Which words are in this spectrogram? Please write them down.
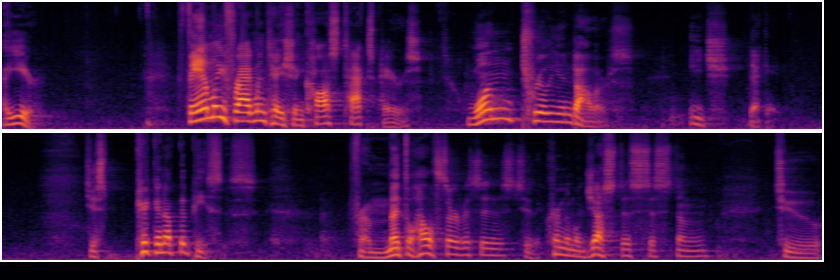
a year. Family fragmentation costs taxpayers one trillion dollars each decade. Just picking up the pieces from mental health services to the criminal justice system to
